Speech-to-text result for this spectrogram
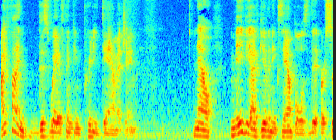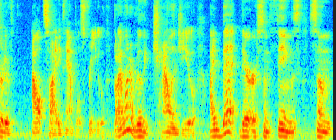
I find this way of thinking pretty damaging. Now, maybe I've given examples that are sort of outside examples for you, but I want to really challenge you. I bet there are some things, some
